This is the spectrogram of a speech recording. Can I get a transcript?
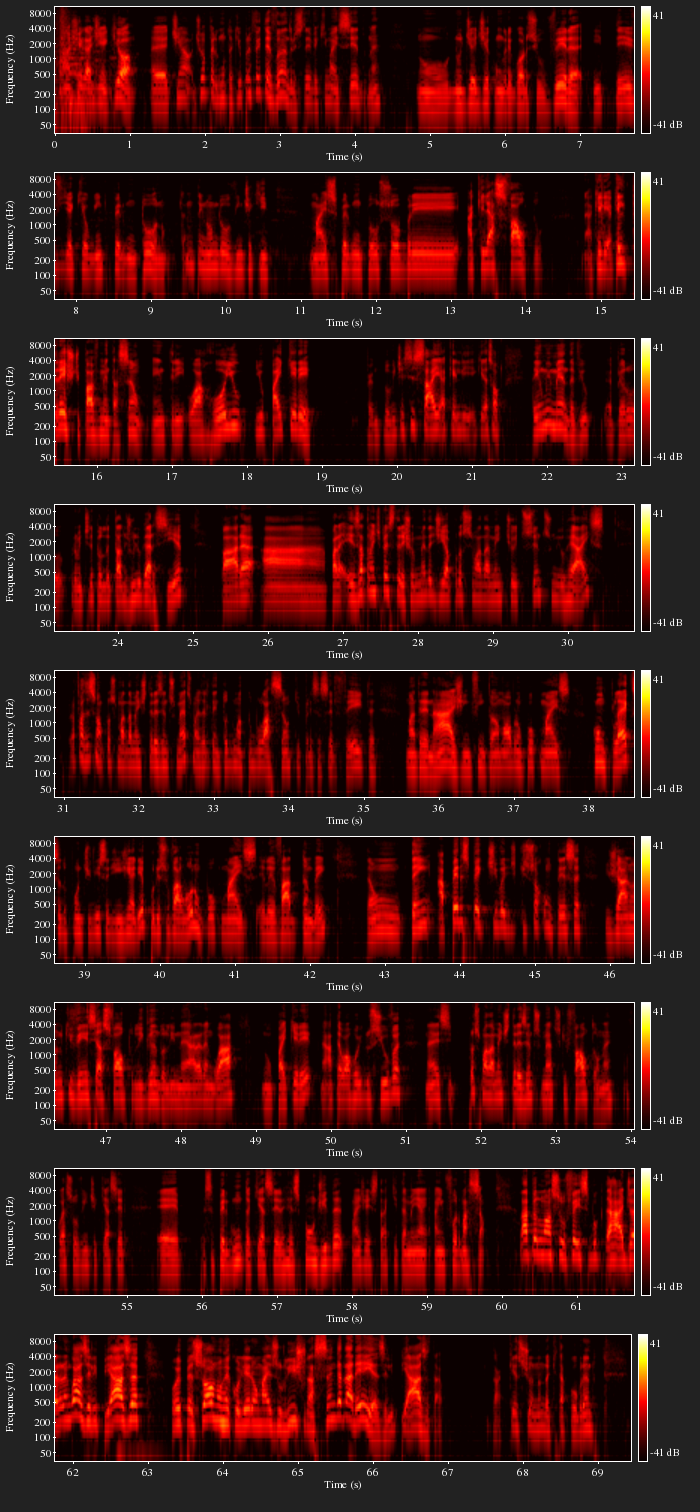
Uma chegadinha aqui, ó. É, tinha, tinha uma pergunta aqui. O prefeito Evandro esteve aqui mais cedo, né? No, no dia a dia com o Gregório Silveira e teve aqui alguém que perguntou, não, não tem nome do ouvinte aqui, mas perguntou sobre aquele asfalto aquele, aquele trecho de pavimentação entre o Arroio e o Pai Querer. Pergunta do ouvinte é se sai aquele, aquele asfalto. Tem uma emenda, viu, é pelo, prometida pelo deputado Júlio Garcia para, a, para exatamente para esse trecho. Uma emenda de aproximadamente 800 mil reais. Para fazer são aproximadamente 300 metros, mas ele tem toda uma tubulação que precisa ser feita, uma drenagem, enfim, então é uma obra um pouco mais complexa do ponto de vista de engenharia, por isso o valor um pouco mais elevado também. Então tem a perspectiva de que isso aconteça já no ano que vem, esse asfalto ligando ali, né, Araranguá, no Pai Querer, né, até o Arroio do Silva, né, esse aproximadamente 300 metros que faltam, né, então ficou essa ouvinte aqui a ser, é, essa pergunta aqui a ser respondida, mas já está aqui também a, a informação. Lá pelo nosso Facebook da Rádio Araranguá, Zeli Piazza, oi pessoal, não recolheram mais o lixo na Sanga da Areia, Zeli Piazza, tá, tá questionando aqui, tá cobrando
